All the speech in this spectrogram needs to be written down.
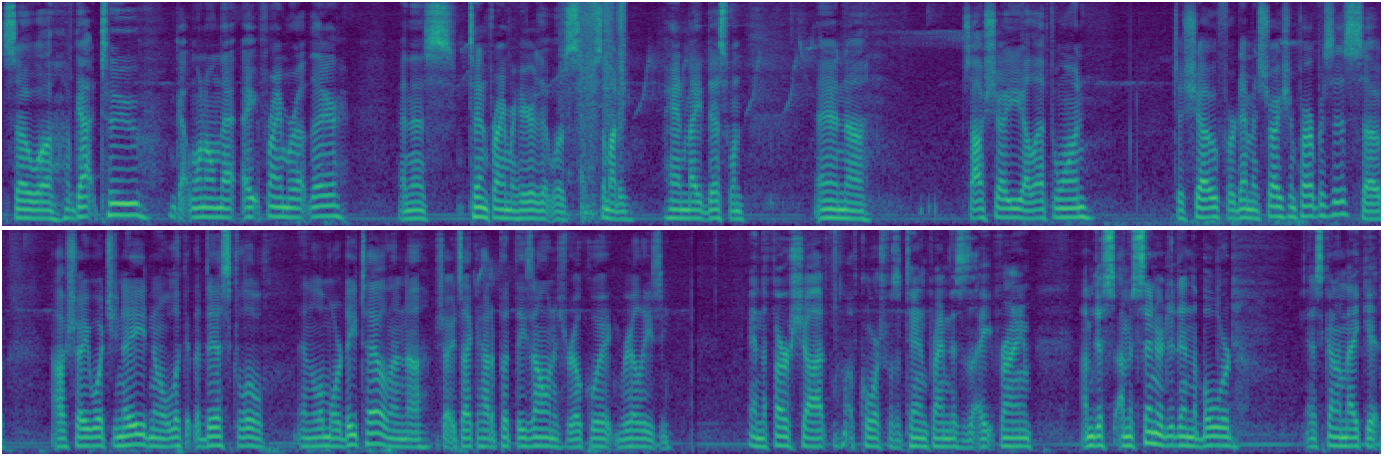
So uh, I've got two, got one on that eight framer up there, and this 10 framer here that was somebody handmade this one. And uh, so I'll show you, I left one to show for demonstration purposes. So I'll show you what you need and we'll look at the disc a little in a little more detail and uh, show you exactly how to put these on. It's real quick, real easy. And the first shot, of course, was a 10 frame. This is an eight frame. I'm just, I'm centered it in the board and it's gonna make it,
